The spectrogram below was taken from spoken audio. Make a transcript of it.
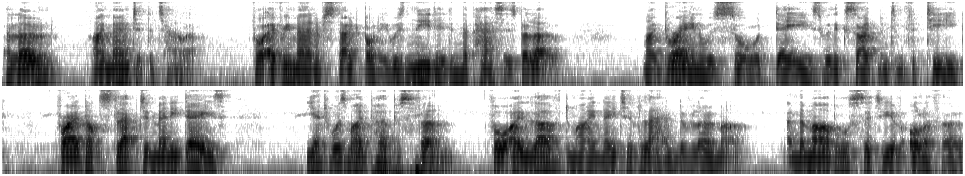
Alone, I mounted the tower, for every man of stout body was needed in the passes below. My brain was sore dazed with excitement and fatigue, for I had not slept in many days. Yet was my purpose firm, for I loved my native land of Lomar, and the marble city of Olathoë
